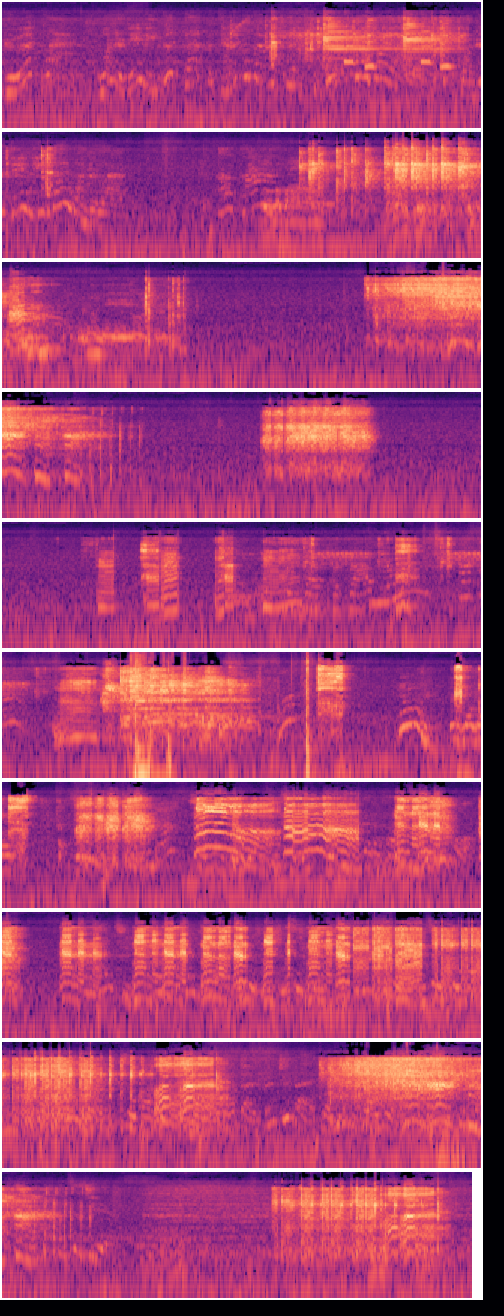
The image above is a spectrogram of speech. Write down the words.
Good Lad. Wonder Baby Good Lad Botanical Membership. Wonder Baby by Wonder Bye-bye. Ah.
